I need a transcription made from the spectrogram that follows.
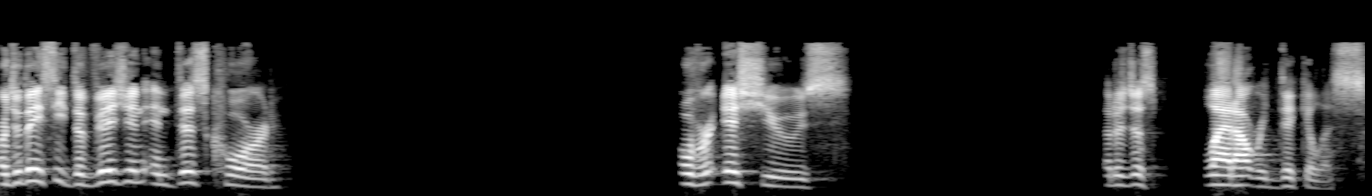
Or do they see division and discord over issues that are just flat out ridiculous?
